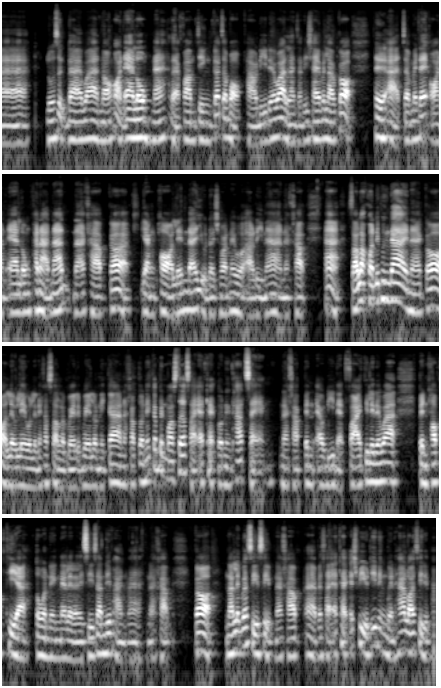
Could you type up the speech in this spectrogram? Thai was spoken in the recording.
รู้สึกได้ว่าน้องอ่อนแอลงนะ แต่ความจริงก็จะบอกข่าวดีด้วยว่าหลังจากที่ใช้ไปแล้วก็เธออาจจะไม่ได้อ่อนแอลงขนาดนั้นนะครับ ก็ยังพอเล่นได้อยู่โดยเฉพาะใน World Arena นะครับอะสำหรับคนที่เพิ่งได้นะ ก็เร็วๆเลยนะครับสำหรับ Veronica นะครับ ตัวนี้ก็เป็นมอนสเตอร์สาย Attack ตัวหนึ่งธาตุแสงนะครับ เป็น LD Net 5ที่เรียกได้ว่าเป็นท็อปเทียร์ตัวหนึ่งในหลายๆซีซั่นที่ผ่านมานะครับ ก็นั้นเลเวล40 นะครับอ่าเป็นสาย Attack HP อยู่ที่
